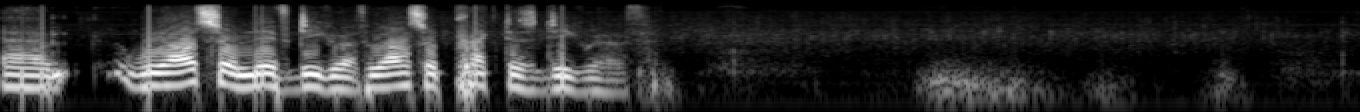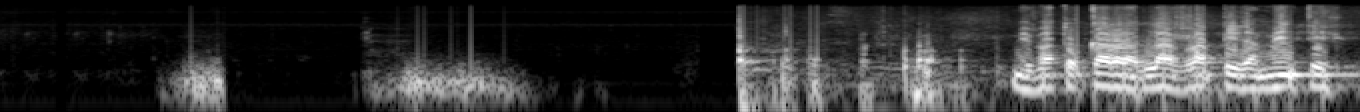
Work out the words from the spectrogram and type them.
um, we also live degrowth, we also practice degrowth. Me va a tocar hablar rápidamente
